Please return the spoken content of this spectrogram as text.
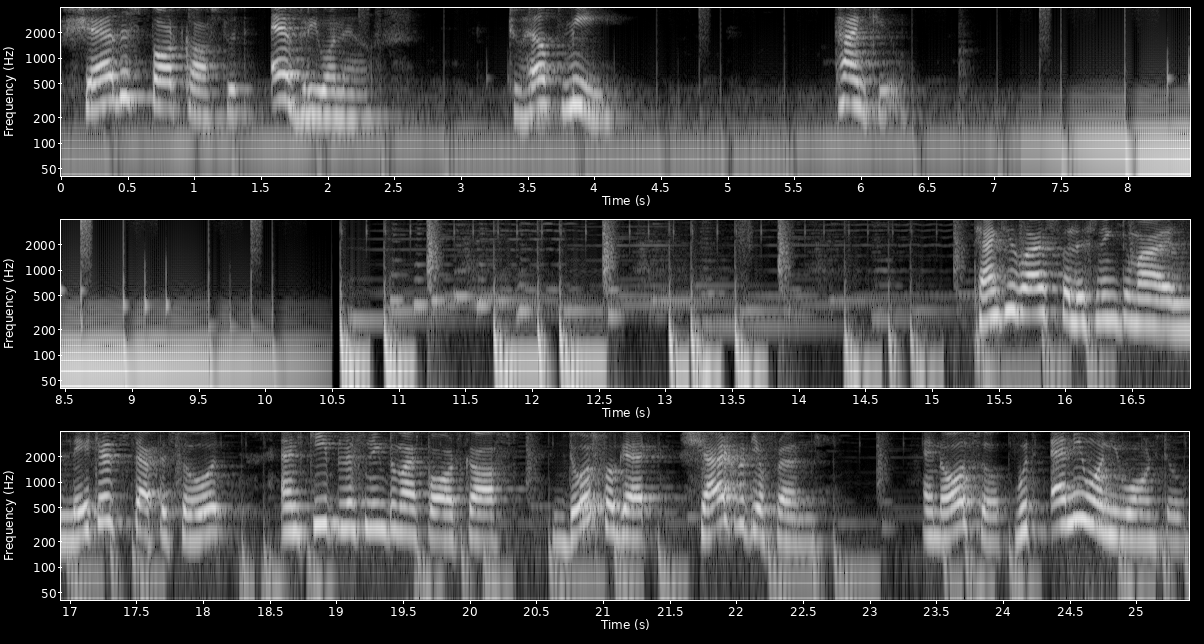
share this podcast with everyone else to help me? Thank you. Thank you guys for listening to my latest episode and keep listening to my podcast. Don't forget, share it with your friends and also with anyone you want to.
